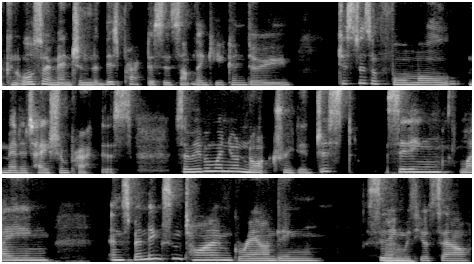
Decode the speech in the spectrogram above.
I can also mention that this practice is something you can do just as a formal meditation practice. So even when you're not triggered, just sitting, laying, and spending some time grounding, sitting mm. with yourself,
